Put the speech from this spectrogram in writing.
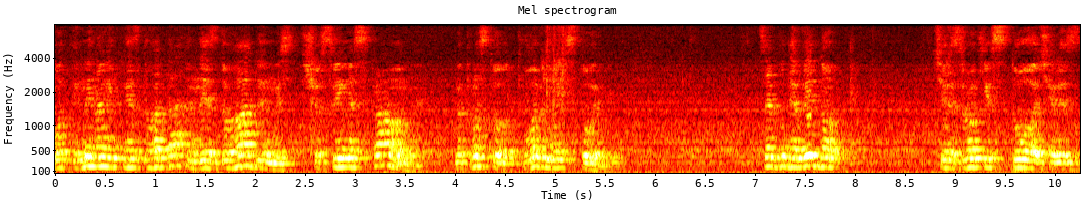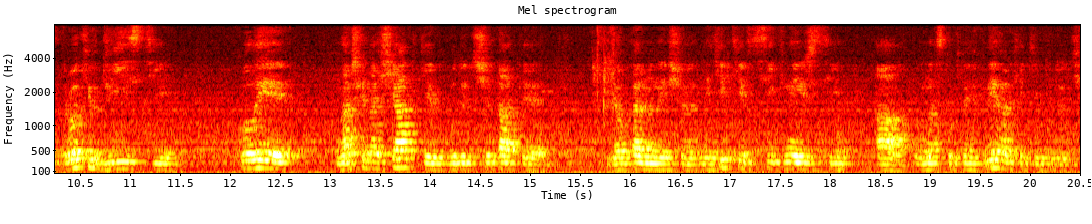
От, і ми навіть не, здогада... не здогадуємось, що своїми справами ми просто творимо історію. Це буде видно через років 100, через років 200, коли наші нащадки будуть читати, я впевнений, що не тільки в цій книжці, а у наступних книгах, які будуть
